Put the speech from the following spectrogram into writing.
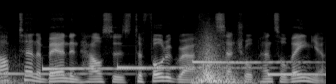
Top 10 Abandoned Houses to Photograph in Central Pennsylvania.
